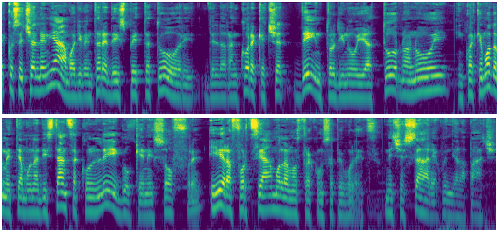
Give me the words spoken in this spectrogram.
Ecco, se ci alleniamo a diventare dei spettatori del rancore che c'è dentro di noi, attorno a noi, in qualche modo mettiamo una distanza con l'ego che ne soffre e rafforziamo la nostra consapevolezza, necessaria quindi alla pace.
